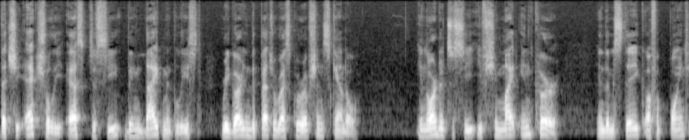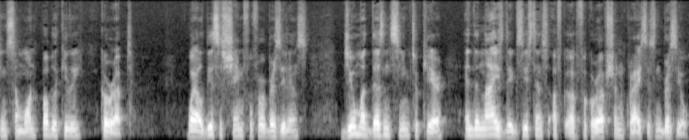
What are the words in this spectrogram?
that she actually asked to see the indictment list regarding the Petrobras corruption scandal in order to see if she might incur in the mistake of appointing someone publicly corrupt. While this is shameful for Brazilians, Dilma doesn't seem to care and denies the existence of, of a corruption crisis in Brazil.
